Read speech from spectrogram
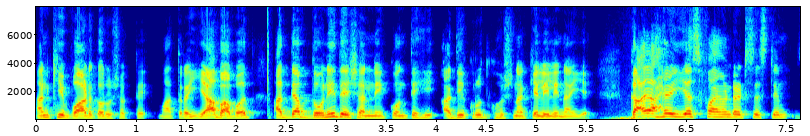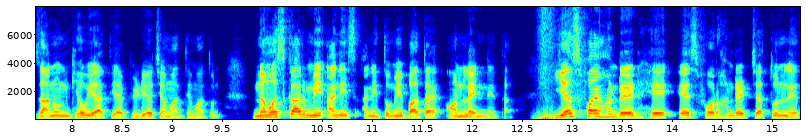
आणखी वाढ करू शकते. मात्र याबाबत अद्याप दोन्ही देशांनी कोणतीही अधिकृत घोषणा केलेली नाहीये. काय आहे एस फाय हंड्रेड सिस्टीम जाणून घेऊयात या व्हिडिओच्या माध्यमातून. नमस्कार मी अनिस आणि तुम्ही पाहताय ऑनलाईन नेता. एस फाय हंड्रेड हे एस फोर हंड्रेडच्या तुलनेत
